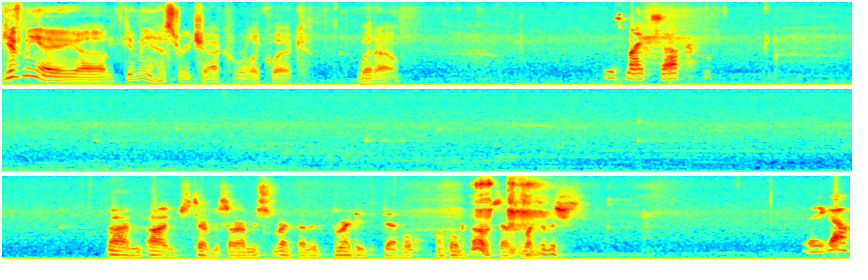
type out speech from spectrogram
give me a uh, give me a history check really quick widow. This might suck. I'm, I'm just terribly sorry. I misread that as breaded devil. I thought, oh, sounds quite delicious. There you go.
